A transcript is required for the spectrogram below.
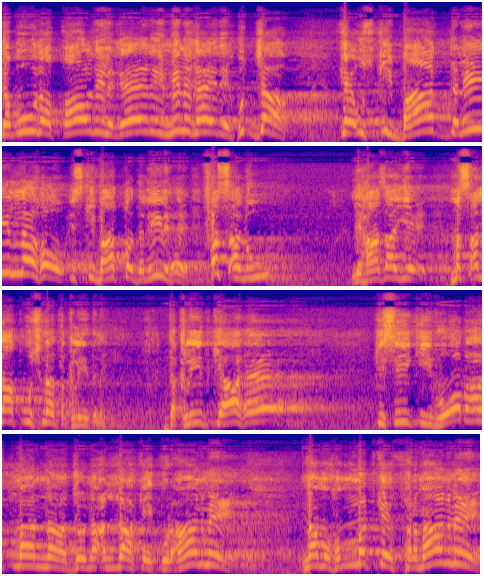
कबूल कौल गैर मिन गैर हुज्जा, कि उसकी बात दलील ना हो, इसकी बात तो दलील है। फस अलू लिहाजा ये मसला पूछना तकलीद नहीं। तकलीद क्या है? किसी की वो बात मानना जो ना अल्लाह के कुरान में, ना मोहम्मद के फरमान में,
